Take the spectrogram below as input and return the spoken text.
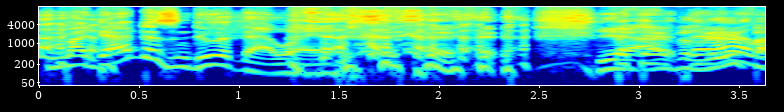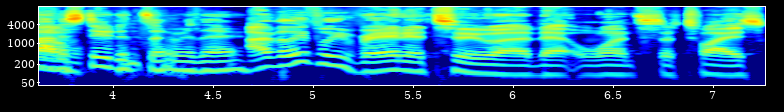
My dad doesn't do it that way. yeah, there, I believe there are a lot um, of students over there. I believe we ran into uh, that once or twice.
